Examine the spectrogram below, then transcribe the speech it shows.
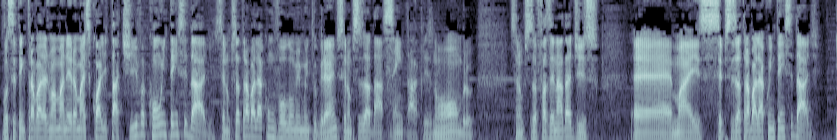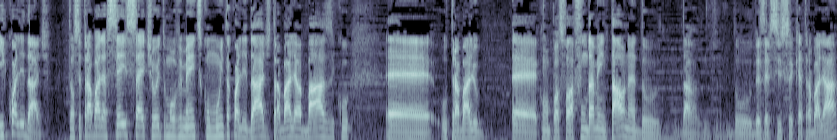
você tem que trabalhar de uma maneira mais qualitativa com intensidade. Você não precisa trabalhar com um volume muito grande, você não precisa dar 100 tacles no ombro, você não precisa fazer nada disso. É, mas você precisa trabalhar com intensidade e qualidade. Então você trabalha 6, 7, 8 movimentos com muita qualidade, trabalha básico, é, o trabalho, é, como eu posso falar, fundamental né, do, da, do, do exercício que você quer trabalhar.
